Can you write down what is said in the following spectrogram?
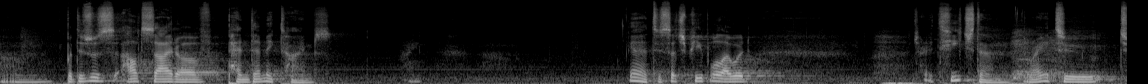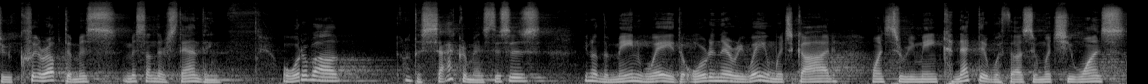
Um, but this was outside of pandemic times. Right? Yeah, to such people, I would try to teach them, right, to to clear up the mis- misunderstanding. Well, what about know, the sacraments? This is you know the main way, the ordinary way in which God wants to remain connected with us, in which He wants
